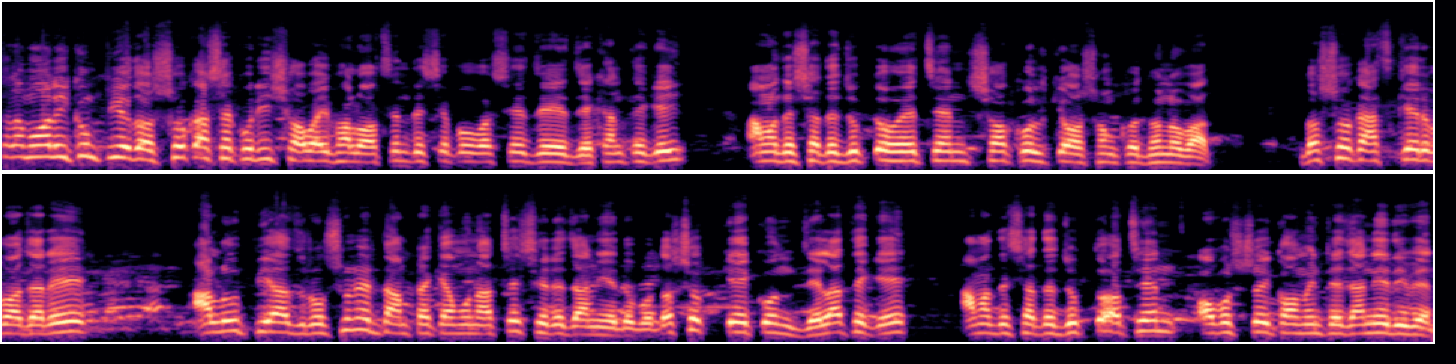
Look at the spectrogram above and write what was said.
আসসালামু আলাইকুম, প্রিয় দর্শক। আশা করি সবাই ভালো আছেন দেশে প্রবাসে, যে যেখান থেকেই আমাদের সাথে যুক্ত হয়েছেন, সকলকে অসংখ্য ধন্যবাদ। দর্শক, আজকের বাজারে আলু, পেঁয়াজ, রসুনের দামটা কেমন আছে সেটা জানিয়ে দেবো। দর্শক, কে কোন জেলা থেকে আমাদের সাথে যুক্ত আছেন, অবশ্যই কমেন্টে জানিয়ে দিবেন।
